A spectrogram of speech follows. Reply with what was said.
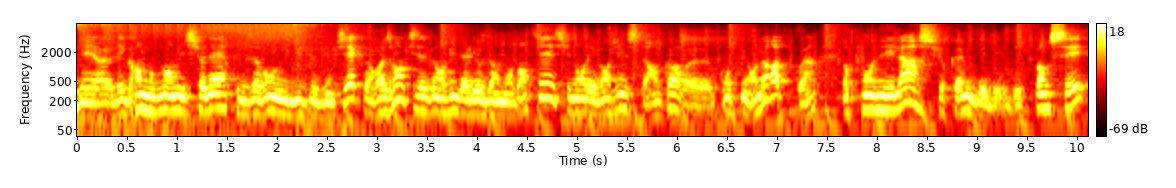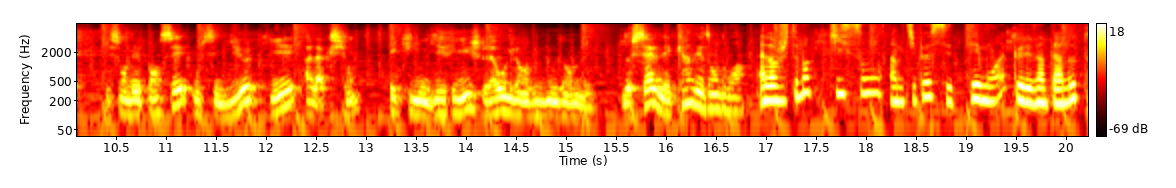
Mais euh, les grands mouvements missionnaires que nous avons au 19e siècle, heureusement qu'ils avaient envie d'aller dans le monde entier, sinon l'évangile serait encore euh, contenu en Europe. Hein. Donc on est là sur quand même des, des pensées, qui sont des pensées où c'est Dieu qui est à l'action et qui nous dirige là où il a envie de nous emmener. Le sel n'est qu'un des endroits. Alors justement, qui sont un petit peu ces témoins que les internautes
